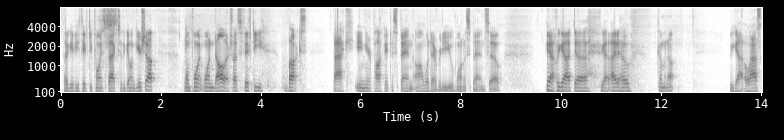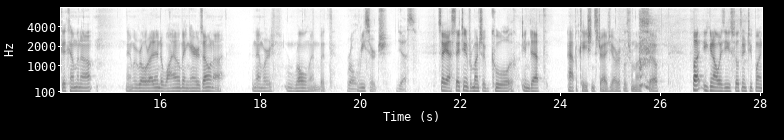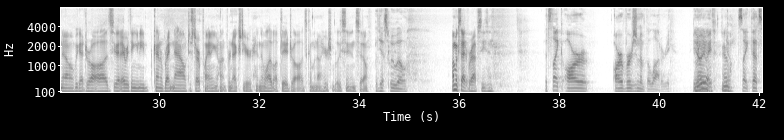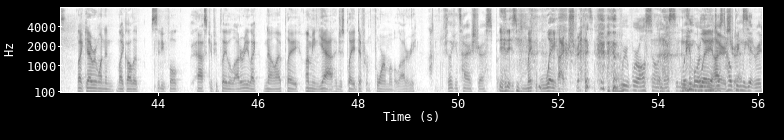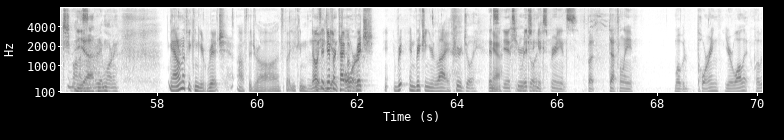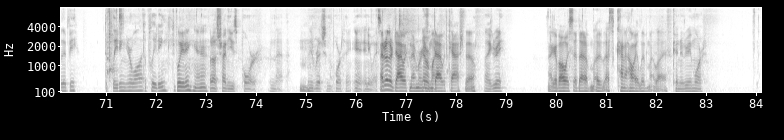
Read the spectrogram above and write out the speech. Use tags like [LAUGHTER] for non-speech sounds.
That'll give you 50 points back to the Go Hunt Gear Shop. $1.1. So that's 50 bucks back in your pocket to spend on whatever you want to spend. So yeah, we got uh, we got Idaho coming up. We got Alaska coming up. And we roll right into Wyoming, Arizona. And then we're rolling with Rolling. research. Yes. So yeah, stay tuned for a bunch of cool, in-depth application strategy articles from us. So, but you can always use filtering 2.0. We got draw odds. You got everything you need kind of right now to start planning your hunt for next year, and then we'll have updated draw odds coming out here really soon. So Yes, we will. I'm excited for app season. It's like our our version of the lottery. You know It what I mean? yeah. It's like that's like everyone in like all the city folk ask if you play the lottery. Like, no, I play. I mean, yeah, I just play a different form of a lottery. I feel like it's higher stress, but It is ma- way higher stress. [LAUGHS] we're, we're all so invested way more Way than just hoping stress. we get rich on a Saturday morning. Yeah, I don't know if you can get rich off the draw odds, but you can. No, it's you a can different get type poor. of rich, ri- enriching your life. Pure joy. It's Yeah. it's Pure enriching joy. experience, but definitely, what would pouring your wallet? What would it be? Depleting your wallet? Depleting. Depleting. Yeah. but I was trying to use pour in that mm-hmm. the rich and poor thing. Yeah, anyways, I'd rather die with memories Never than mind. die with cash, though. I agree. Like I've always said that. I'm- That's kind of how I live my life. Couldn't agree more.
